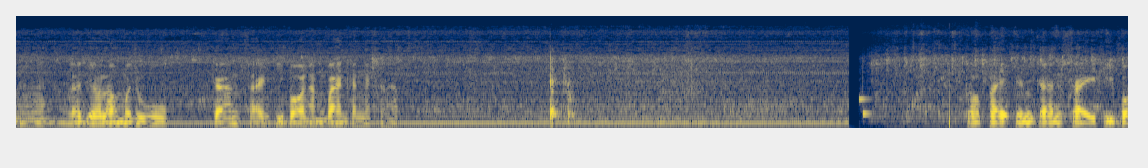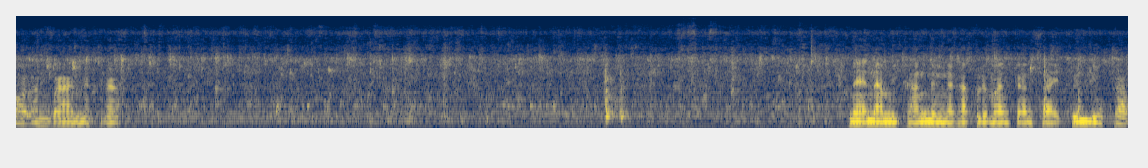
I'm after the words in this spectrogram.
อ่าแล้วเดี๋ยวเรามาดูการใส่ที่บ่อหลังบ้านกันนะครับ ต่อไปเป็นการใส่ที่บ่อหลังบ้านนะครับ แนะนำอีกครั้งหนึ่งนะครับ ปริมาณการใส่ขึ้นอยู่กับ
